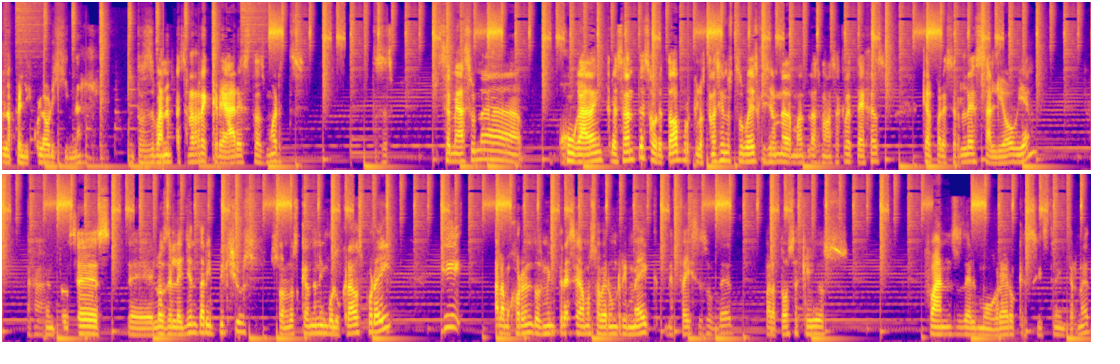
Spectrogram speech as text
la película original. Entonces van a empezar a recrear estas muertes. Entonces, se me hace una jugada interesante, sobre todo porque lo están haciendo estos güeyes que hicieron la ma- las masacres de Texas, que al parecer les salió bien. Ajá. Entonces, eh, los de Legendary Pictures son los que andan involucrados por ahí. Y a lo mejor en 2013 vamos a ver un remake de Faces of Dead para todos aquellos fans del mogrero que existe en internet.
